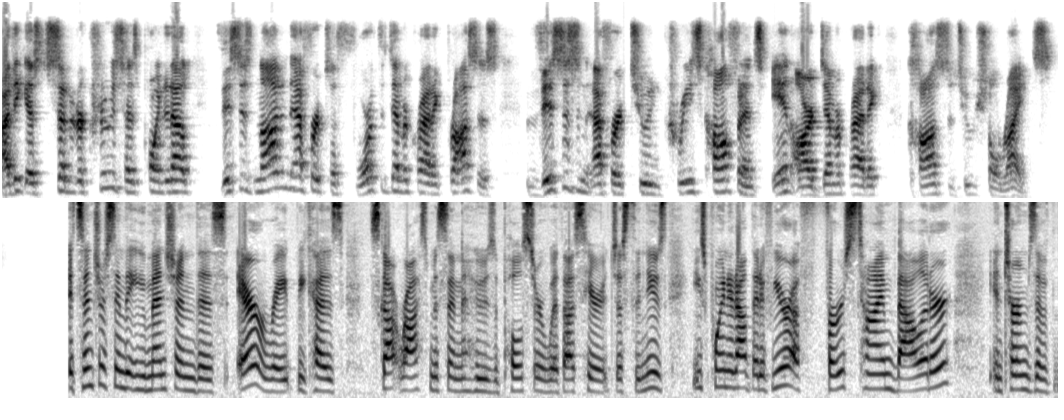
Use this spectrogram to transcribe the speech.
I think, as Senator Cruz has pointed out, this is not an effort to thwart the democratic process. This is an effort to increase confidence in our democratic constitutional rights. It's interesting that you mentioned this error rate because Scott Rasmussen, who's a pollster with us here at Just the News, he's pointed out that if you're a first time balloter, in terms of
